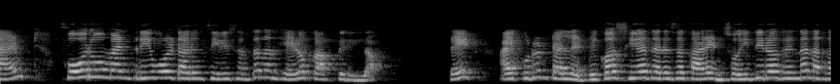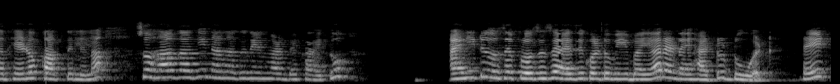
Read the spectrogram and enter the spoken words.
and four ohm and three volt are in series ಅಂತ ನಾನು ಹೇಳೋಕ್ ಆಗ್ತಿರ್ಲಿಲ್ಲ right I couldn't tell it because here there is a current so ಇದಿರೋದ್ರಿಂದ ನಂಗೆ ಅದು ಹೇಳೋಕ್ ಆಗ್ತಿರ್ಲಿಲ್ಲ ಸೊ ಹಾಗಾಗಿ ನಾನು ಅದನ್ನ ಏನ್ ಮಾಡ್ಬೇಕಾಯ್ತು? I need to use a process I is equal to V by R and I had to do it right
